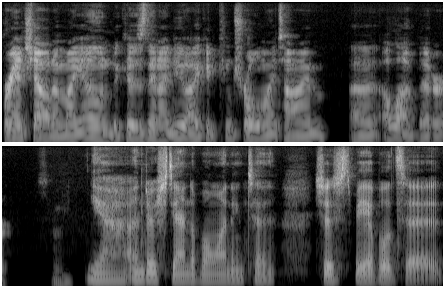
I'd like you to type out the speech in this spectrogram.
branch out on my own because then I knew I could control my time uh, a lot better. So. Yeah, understandable wanting to just be able to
